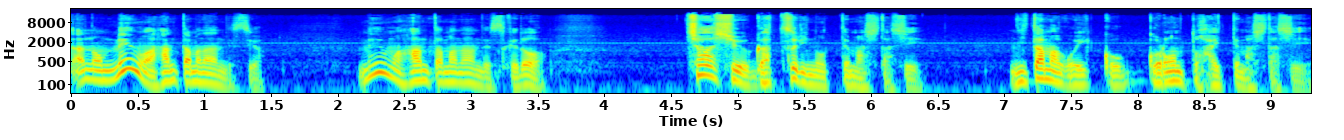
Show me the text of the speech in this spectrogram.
あの麺は半玉なんですよ。麺は半玉なんですけどチャーシューがっつり乗ってましたし煮卵1個ゴロンと入ってましたし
